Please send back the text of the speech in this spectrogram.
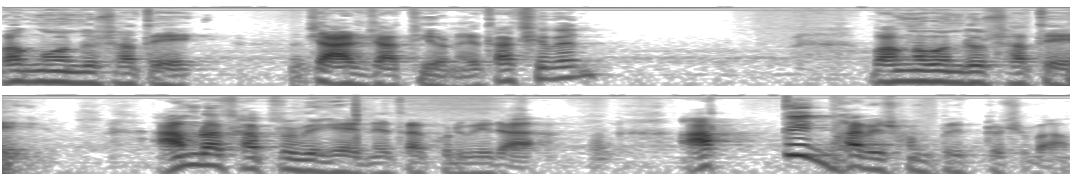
বঙ্গবন্ধুর সাথে চার জাতীয় নেতা ছিলেন। বঙ্গবন্ধুর সাথে আমরা ছাত্রলীগের নেতাকর্মীরা আত্মিকভাবে সম্পৃক্ত ছিলাম।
